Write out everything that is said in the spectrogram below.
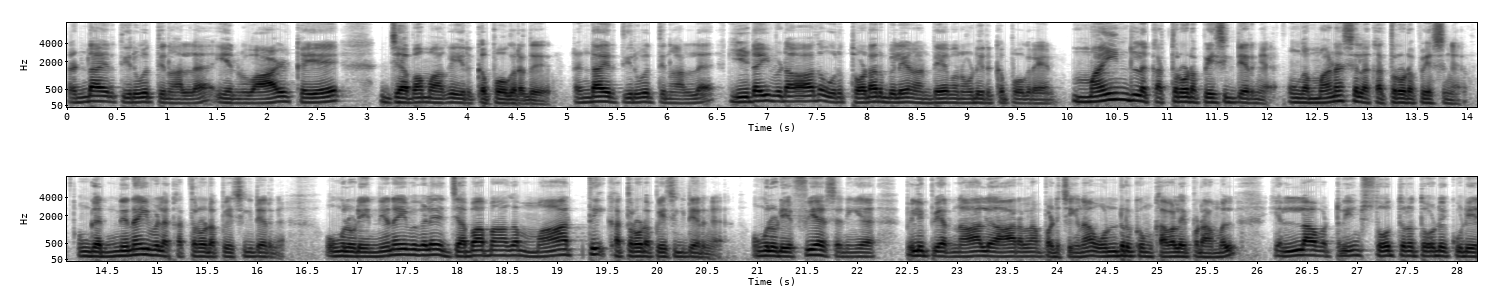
ரெண்டாயிரத்தி இருபத்தி நாலில் என் வாழ்க்கையே ஜெபமாக இருக்க போகிறது. ரெண்டாயிரத்தி இருபத்தி நாலில் இடைவிடாத ஒரு தொடர்பிலே நான் தேவனோடு இருக்க போகிறேன். மைண்டில் கத்தரோட பேசிக்கிட்டே இருங்க. உங்கள் மனசில் கத்தரோட பேசுங்க. உங்கள் நினைவில் கத்தரோட பேசிக்கிட்டே இருங்க. உங்களுடைய நினைவுகளே ஜபமாக மாற்றி கத்தரோட பேசிக்கிட்டே இருங்க. உங்களுடைய ஃபியர்ஸை நீங்கள் பிலிப்பியர் நாலு ஆறெல்லாம் படிச்சீங்கன்னா ஒன்றுக்கும் கவலைப்படாமல் எல்லாவற்றையும் ஸ்தோத்திரத்தோடு கூடிய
